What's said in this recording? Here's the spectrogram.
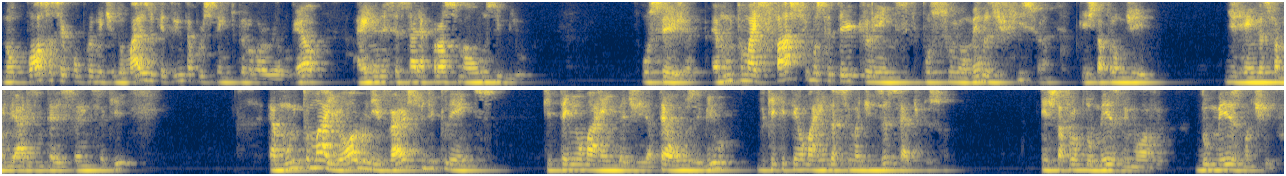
não possa ser comprometido mais do que 30% pelo valor do aluguel, a renda necessária é próxima a 11 mil. Ou seja, é muito mais fácil você ter clientes que possuem, ou menos difícil, né? porque a gente está falando de de rendas familiares interessantes aqui, é muito maior o universo de clientes que tem uma renda de até 11 mil do que que tem uma renda acima de 17, pessoal. A gente está falando do mesmo imóvel, do mesmo ativo.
